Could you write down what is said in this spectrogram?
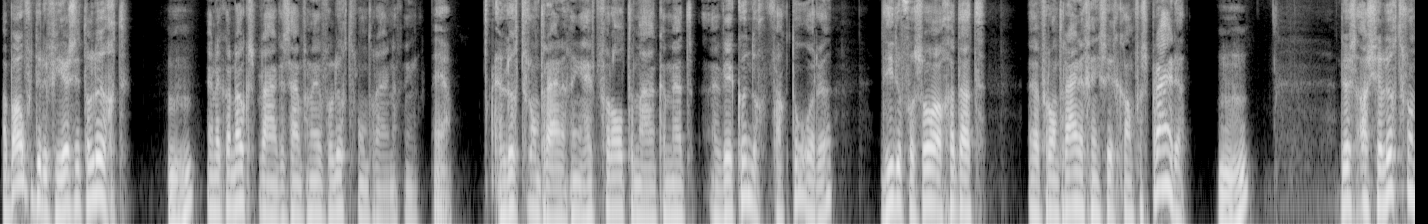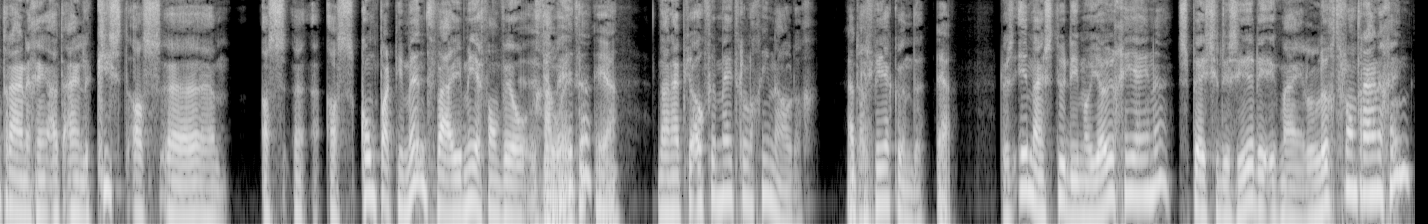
Maar boven de rivier zit de lucht. Mhm. En er kan ook sprake zijn van heel veel luchtverontreiniging. Ja. En luchtverontreiniging heeft vooral te maken met eh, weerkundige factoren die ervoor zorgen dat eh, verontreiniging zich kan verspreiden. Mhm. Dus als je luchtverontreiniging uiteindelijk kiest als, eh, als, als compartiment waar je meer van wil gaan weten, Ja. dan heb je ook weer meteorologie nodig. En dat is weerkunde. Ja. Dus in mijn studie milieuhygiëne specialiseerde ik mij in luchtverontreiniging.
